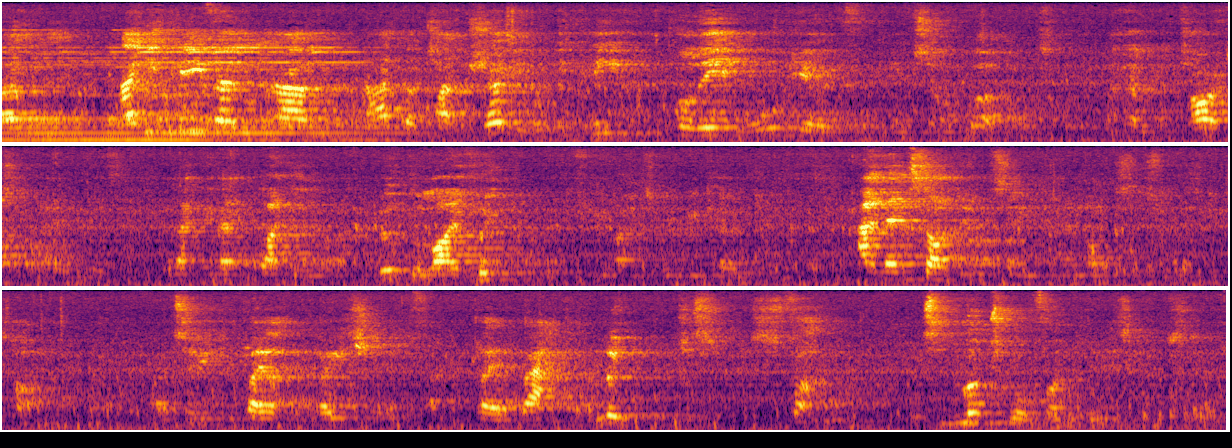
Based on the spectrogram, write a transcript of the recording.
Um, and you can even, um, I haven't got time to show you, but you can even pull in audio from the external world and have a guitar play and I can, like, I can build the live loop with a few lines of code and then start doing the same kind of nonsense with the guitar. Right, so you can play a bass riff, I can play it back in a loop, which is, which is fun. It's much more fun than this kind of stuff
